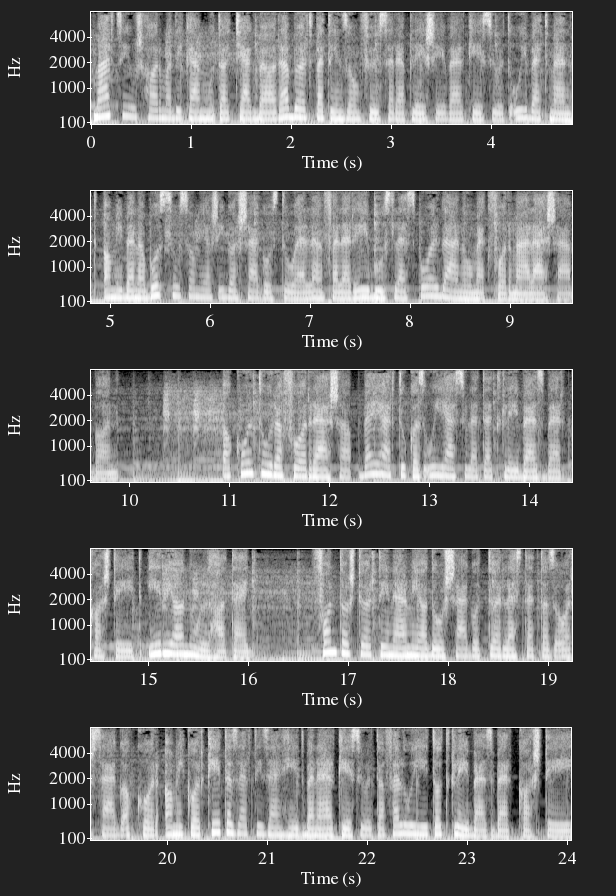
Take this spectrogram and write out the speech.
Március 3-án mutatják be a Robert Pattinson főszereplésével készült új batman amiben a bosszú szomjas igazságosztó ellenfele Rébus lesz Paul megformálásában. A kultúra forrása, bejártuk az újjászületett Klebelsberg kastélyt, írja 061. Fontos történelmi adósságot törlesztett az ország akkor, amikor 2017-ben elkészült a felújított Klebelsberg kastély.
